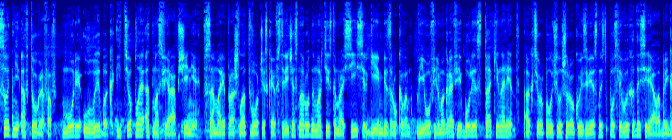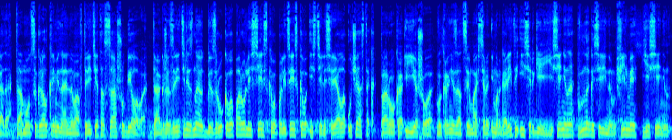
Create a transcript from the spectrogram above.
Сотни автографов, море улыбок и теплая атмосфера общения. В Самаре прошла творческая встреча с народным артистом России Сергеем Безруковым. В его фильмографии более ста кинолент. Актер получил широкую известность после выхода сериала «Бригада». Там он сыграл криминального авторитета Сашу Белого. Также зрители знают Безрукова по роли сельского полицейского из телесериала «Участок», пророка Иешуа в экранизации «Мастера и Маргариты» и Сергея Есенина в многосерийном фильме «Есенин».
